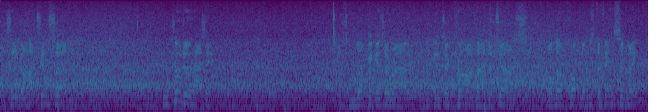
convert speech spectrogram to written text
Atiba Hutchinson. Nkudu has it. It's knocking it around, looking to carve out a chance. Well, no problems defensively.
